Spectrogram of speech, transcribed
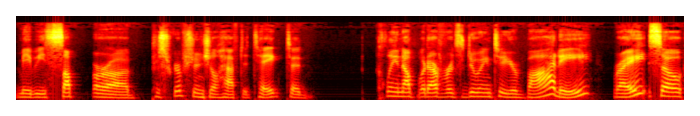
maybe sup or uh, prescriptions you'll have to take to clean up whatever it's doing to your body right? So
